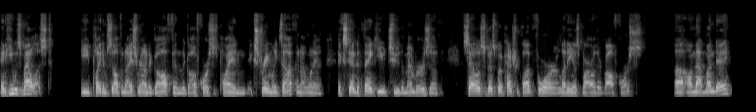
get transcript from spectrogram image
and he was medalist. He played himself a nice round of golf, and the golf course is playing extremely tough. And I want to extend a thank you to the members of San Luis Obispo Country Club for letting us borrow their golf course uh, on that Monday.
